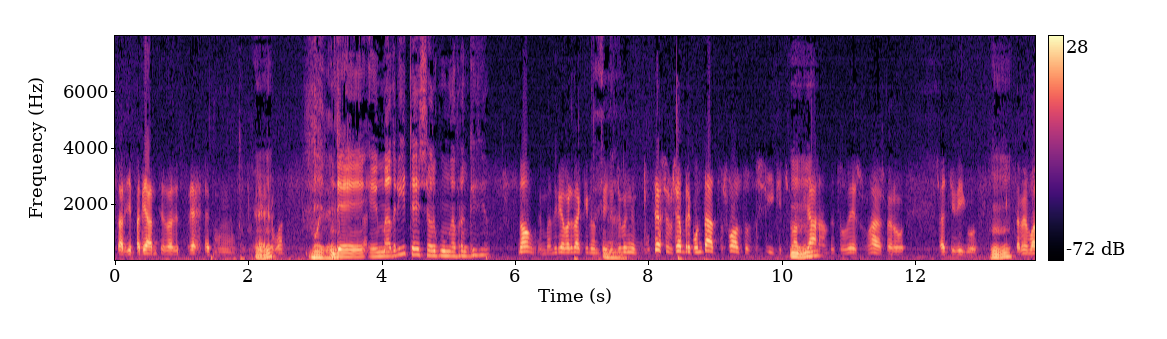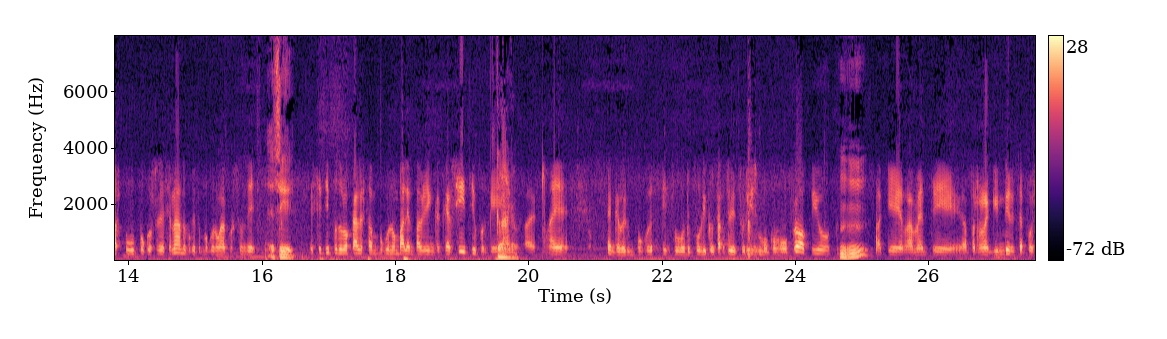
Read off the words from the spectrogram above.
darlle para diante, darlle pa diante, uh -huh. eh, bueno. Muy ben. De, en Madrid tes algunha franquicia? Non, en Madrid a verdad que non teño. Sí. en proceso sempre contactos, fotos, así, que che van uh -huh. mirando todo eso, sabes, pero xa te digo, uh -huh. tamén vas un pouco seleccionando, porque tampouco non é cuestión de... Eh, sí. Este tipo de locales tampouco non valen para abrir en calquer sitio, porque... Claro. Eh, eh, ten que haber un pouco de tipo de público tanto de turismo como propio, uh -huh. para que realmente a persona que invirta, pues,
